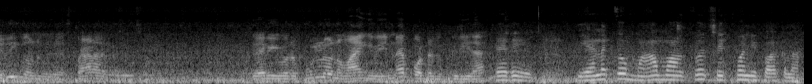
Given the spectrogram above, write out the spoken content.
எதுக்கு உனக்கு ஸ்பேனர் சரி ஒரு புல் ஒன்று வாங்கி. என்ன போட்டது பிரியா ம். எனக்கும் மாமாவுக்கும் செக் பண்ணி பார்க்கலாம்.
